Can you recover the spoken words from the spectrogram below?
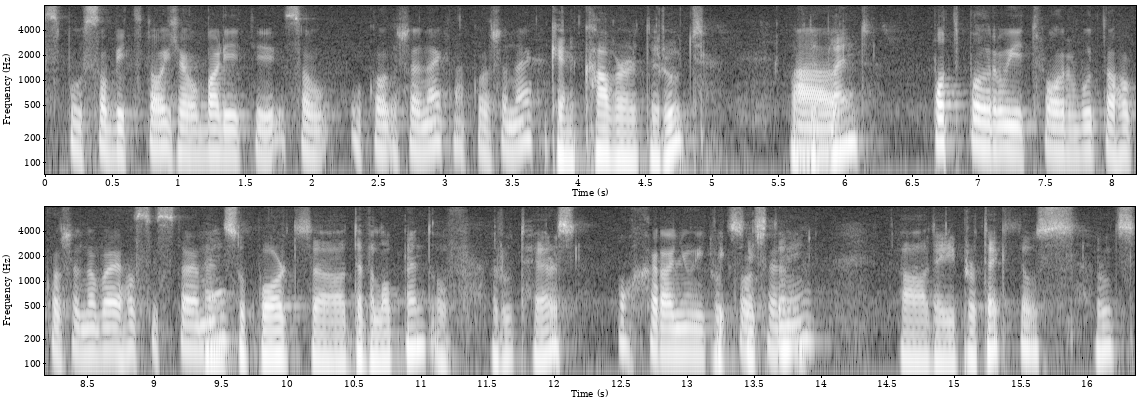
způsobit to, že obalí ty jsou u kořenech, na kořenech, can cover the root of the plant. podporují tvorbu toho kořenového systému, and support uh, development of root hairs. ochraňují ty kořeny, Uh, they protect those roots.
